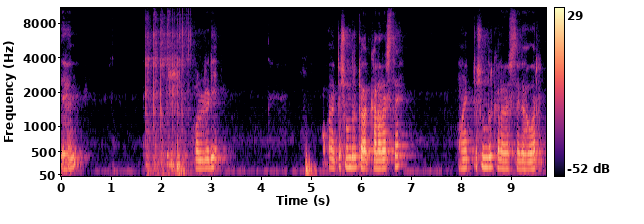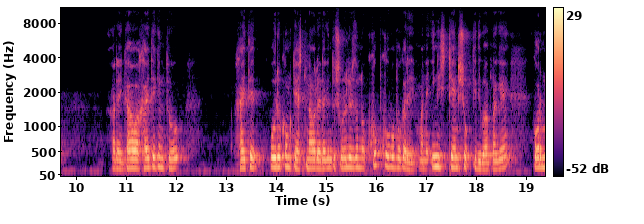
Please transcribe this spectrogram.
দেখেন অলরেডি অনেকটা সুন্দর কালার আসছে, অনেকটা সুন্দর কালার আসছে গাওয়ার। আর এই গাওয়া খাইতে কিন্তু খাইতে ওই রকম টেস্ট না হলে এটা কিন্তু শরীরের জন্য খুব খুব উপকারী। মানে ইনস্ট্যান্ট শক্তি দিব আপনাকে। কর্ম,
